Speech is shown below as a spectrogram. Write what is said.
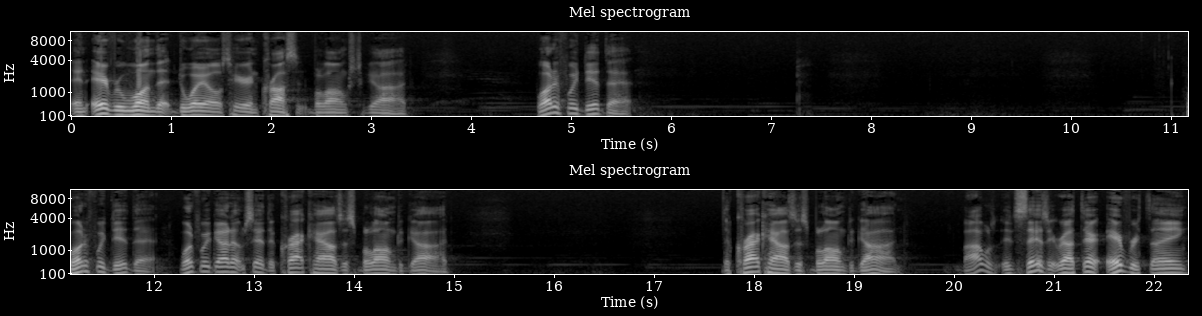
and everyone that dwells here in Crossett belongs to God. What if we did that? What if we did that? What if we got up and said the crack houses belong to God? The crack houses belong to God. Bible it says it right there. Everything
